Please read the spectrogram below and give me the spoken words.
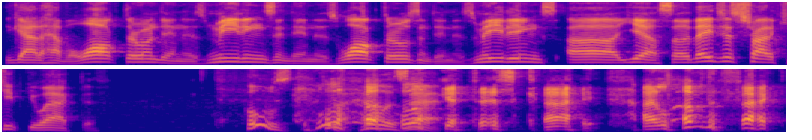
you got to have a walkthrough, and then there's meetings, and then there's walkthroughs, and then there's meetings. Uh, yeah. So they just try to keep you active. Who's who the hell is that? Look at this guy. I love the fact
